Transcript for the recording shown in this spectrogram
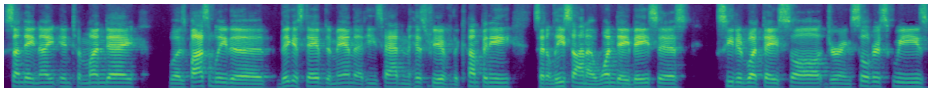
Sunday night into Monday was possibly the biggest day of demand that he's had in the history of the company. Said at least on a one day basis, exceeded what they saw during Silver Squeeze.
